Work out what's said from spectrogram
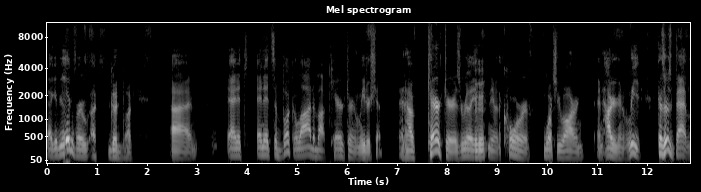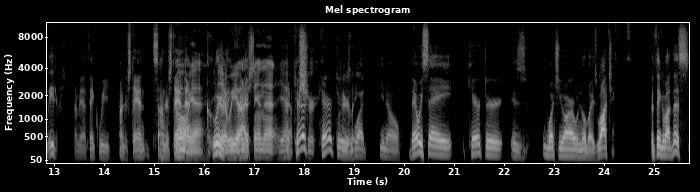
like if you're looking for a good book, uh, and it's and it's a book a lot about character and leadership, and how character is really mm-hmm. you know the core of what you are and, and how you're going to lead. Because there's bad leaders. I mean, I think we understand understand oh, that yeah. clearly. Yeah, we right? understand that. Yeah, char- for sure. Character Clearly. is what you know. They always say character is what you are when nobody's watching. But think about this:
